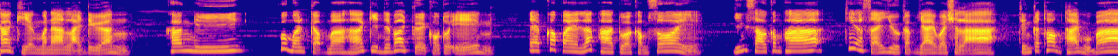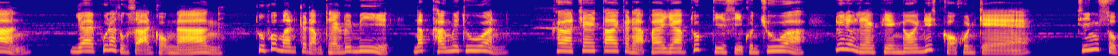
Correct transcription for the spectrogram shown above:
ข้างเคียงมานานหลายเดือน ครั้งนี้ พวกมันกลับมาหากินในบ้านเกิดของตัวเอง แอบเข้าไปลักพาตัวคำสร้อย หญิงสาวกำพร้าที่อาศัยอยู่กับยายวัยชราถึงกระท่อมท้ายหมู่บ้าน ยายผู้น่าสงสารของนาง ถูกพวกมันกระดำแทงด้วยมีด นับครั้งไม่ถ้วนขาดใจตายขณะพยายามทุบตีสีคนชั่ว ด้วยแรงเพียงน้อยนิดของคนแก่ ทิ้งศพ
